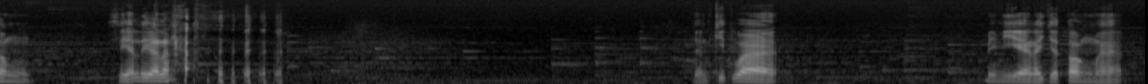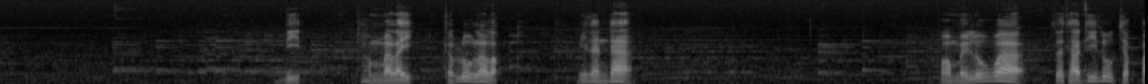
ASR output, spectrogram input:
ต้องเสียเรือแล้วล่ะ ฉันคิดว่า ไม่มีอะไรจะต้องมา บีดทำอะไรกับลูกแล้วหรอก มิลันดาพอไม่รู้ว่าสถานที่ลูกจะไป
